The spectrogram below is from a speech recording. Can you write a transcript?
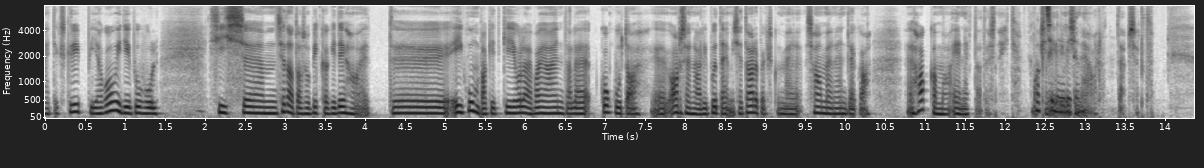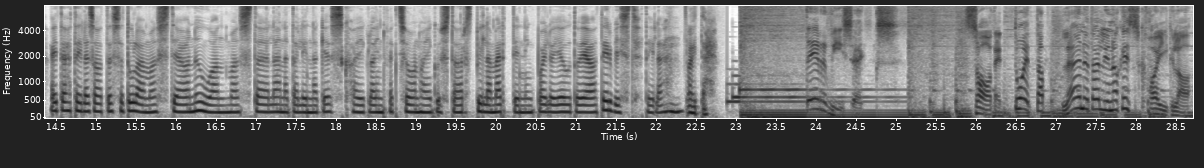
näiteks gripi ja Covidi puhul, siis äh, seda tasub ikkagi teha, et äh, ei kumbagitki ei ole vaja endale koguda äh, arsenali põdemise tarbeks, kui me saame nendega äh, hakkama, ennetades neid vaktsineerimise näol, täpselt aitäh teile saatesse tulemast ja nõu andmast, Lääne-Tallinna Keskhaigla infektsioonhaiguste arst Pille Märtin ning palju jõudu ja tervist teile! aitäh! terviseks saadet toetab Lääne-Tallinna Keskhaigla,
